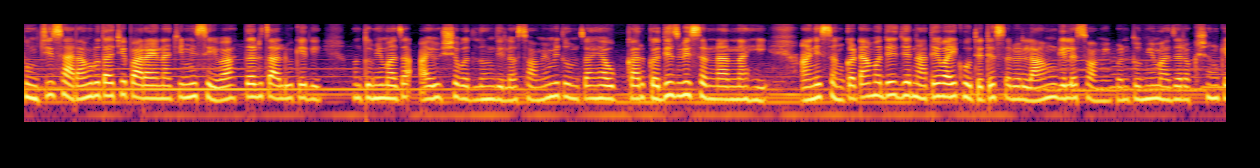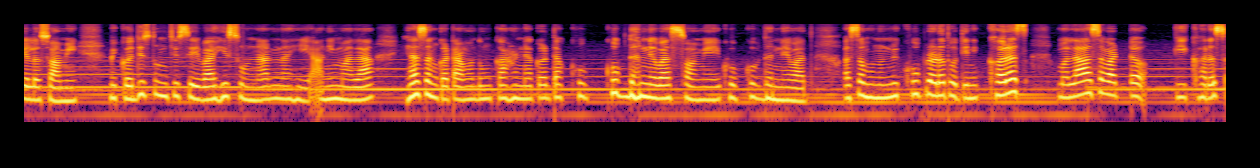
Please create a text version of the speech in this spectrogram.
तुमची सारामृताची पारायणाची मी सेवा तर चालू केली पण तुम्ही माझं आयुष्य बदलून दिलं. स्वामी मी तुमचा ह्या उपकार कधीच विसरणार नाही. आणि संकटामध्ये जे नातेवाईक होते ते सर्व लांब गेले स्वामी पण तुम्ही माझं रक्षण केलं स्वामी. मी कधीच तुमची सेवा ही सोडणार नाही. आणि मला ह्या संकटामधून काढण्याकरता खूप खूप धन्यवाद स्वामी आई खूप खूप धन्यवाद. असं म्हणून मी खूप रडत होती आणि खरंच मला असं वाटतं की खरंच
